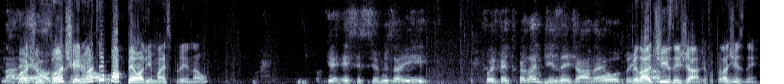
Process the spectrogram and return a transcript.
Na coadjuvante, ele não ia ter papel ali mais pra ele, não. Porque esses filmes aí foi feito pela Disney já, né? pela Disney já, já foi pela Disney.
